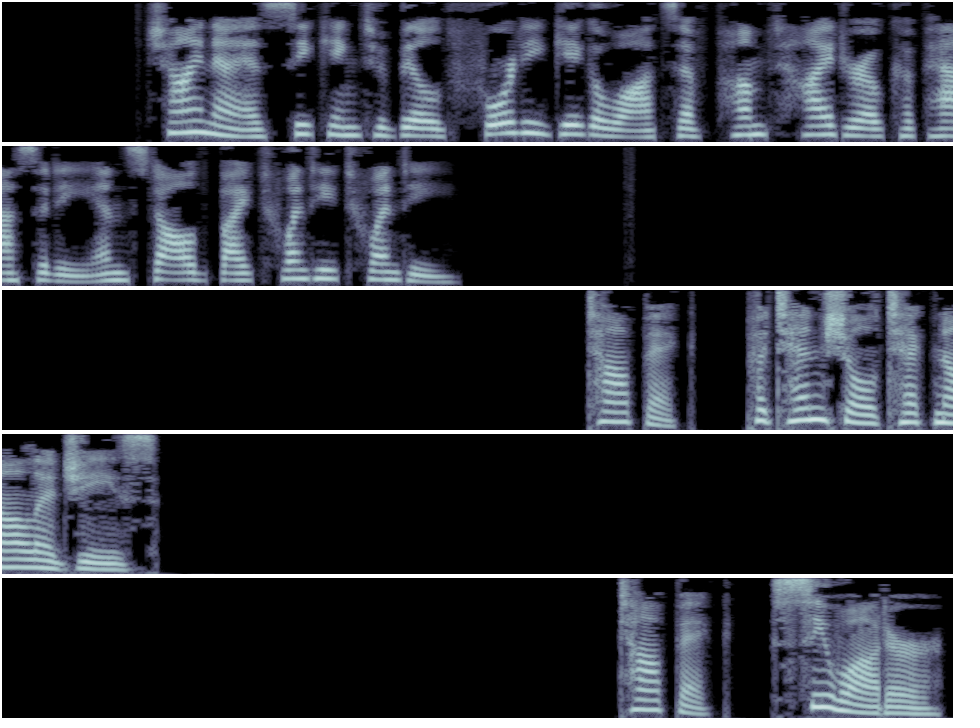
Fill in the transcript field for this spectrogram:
China is seeking to build 40 gigawatts of pumped hydro capacity installed by 2020. Topic: Potential technologies. Topic: Seawater.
